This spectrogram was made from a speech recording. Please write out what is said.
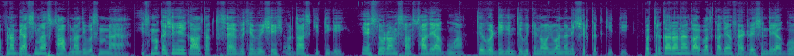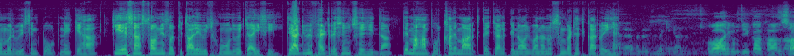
ਆਪਣਾ 82ਵਾਂ ਸਥਾਪਨਾ ਦਿਵਸ ਮਨਾਇਆ। ਇਸ ਮੌਕੇ ਸ੍ਰੀ ਅਕਾਲ ਤਖਤ ਸਾਹਿਬ ਵਿਖੇ ਵਿਸ਼ੇਸ਼ ਅਰਦਾਸ ਕੀਤੀ ਗਈ। ਇਸ ਦੌਰਾਨ ਸੰਸਥਾ ਦੇ ਆਗੂਆਂ ਤੇ ਵੱਡੀ ਗਿਣਤੀ ਵਿੱਚ ਨੌਜਵਾਨਾਂ ਨੇ ਸ਼ਿਰਕਤ ਕੀਤੀ। ਪੱਤਰਕਾਰਾਂ ਨਾਲ ਗੱਲਬਾਤ ਕਰਦਿਆਂ ਫੈਡਰੇਸ਼ਨ ਦੇ ਆਗੂ ਅਮਰਵੀਰ ਸਿੰਘ ਢੋਟ ਨੇ ਕਿਹਾ ਕਿ ਇਹ ਸੰਸਥਾ 1944 ਵਿੱਚ ਹੋਂਦ ਵਿੱਚ ਆਈ ਸੀ ਤੇ ਅੱਜ ਵੀ ਫੈਡਰੇਸ਼ਨ ਸ਼ਹੀਦਾਂ ਤੇ ਮਹਾਂਪੁਰਖਾਂ ਦੇ ਮਾਰਗ ਤੇ ਚੱਲ ਕੇ ਨੌਜਵਾਨਾਂ ਨੂੰ ਸੰਗਠਿਤ ਕਰ ਰਹੀ ਹੈ। ਵਾਹਿਗੁਰੂ ਜੀ ਕਾ ਖਾਲਸਾ।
